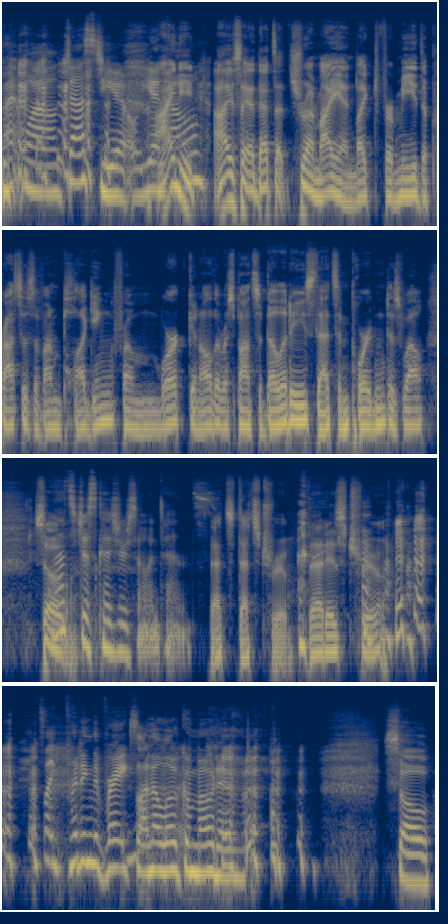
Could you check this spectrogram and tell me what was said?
I- well, just you, you know. I need. I say that's uh, true on my end. Like for me, the process of unplugging from work and all the responsibilities that's important as well. So That's just because you're so intense. that's that's true. That is true. It's like putting the brakes on a locomotive. so,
